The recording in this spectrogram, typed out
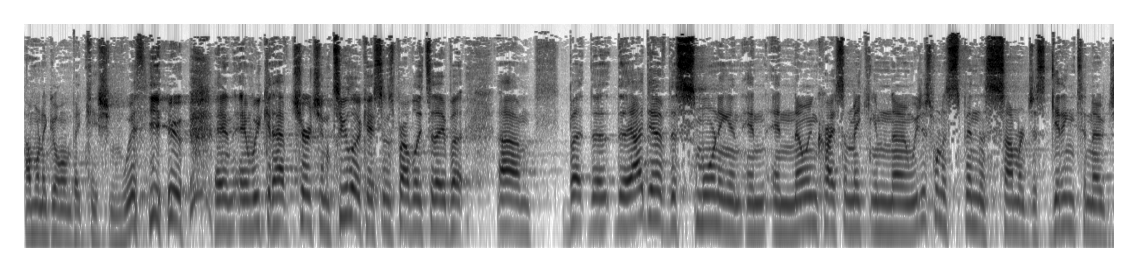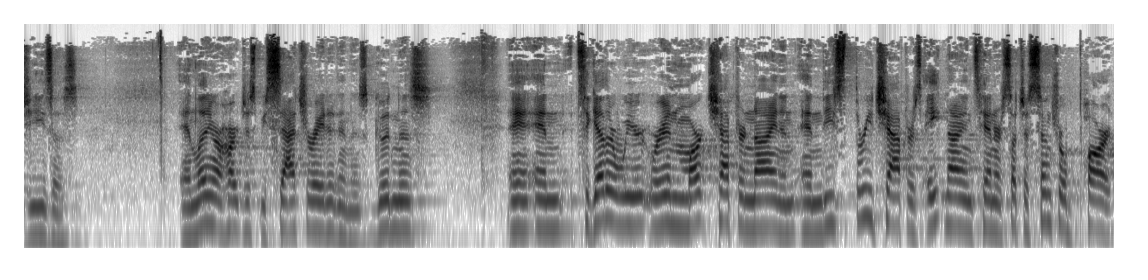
I want to go on vacation with you. and, and we could have church in two locations probably today. But, um, but the, the idea of this morning and, and, and knowing Christ and making him known. We just want to spend the summer just getting to know Jesus and letting our heart just be saturated in his goodness. And, and together we're, we're, in Mark chapter 9, and, and these three chapters, 8, 9, and 10, are such a central part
